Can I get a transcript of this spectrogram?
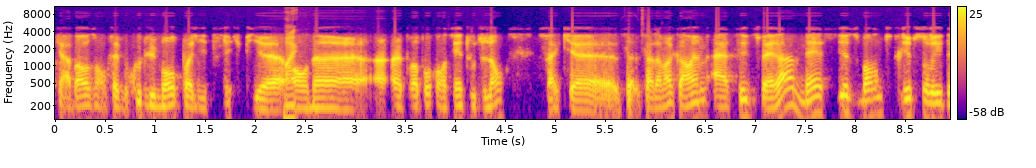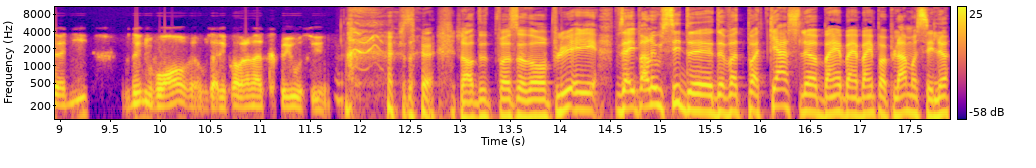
qu'à la base, on fait beaucoup de l'humour politique, puis euh, on a un, propos qu'on tient tout du long. Fait que ça, ça demeure quand même assez différent, mais s'il y a du monde qui tripe sur les Denis, venez nous voir, vous allez probablement triper aussi. J'en doute pas ça non plus. Et vous avez parlé aussi de, de votre podcast, là, ben, ben, ben populaire. Moi, c'est là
